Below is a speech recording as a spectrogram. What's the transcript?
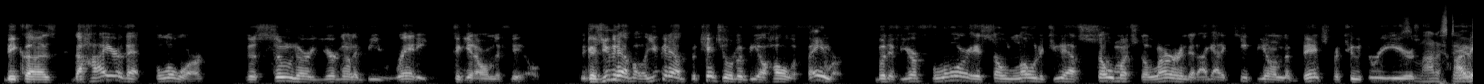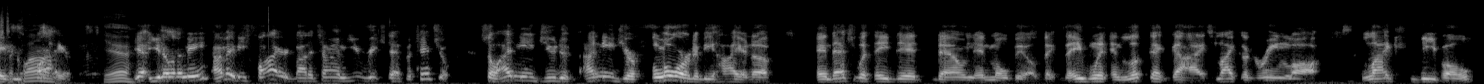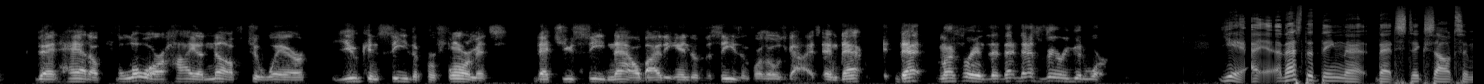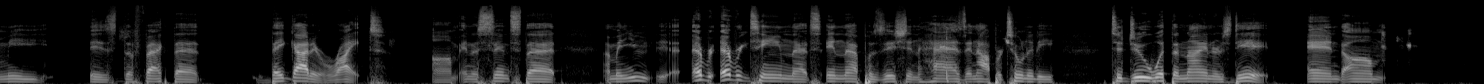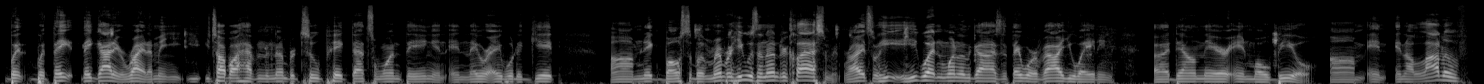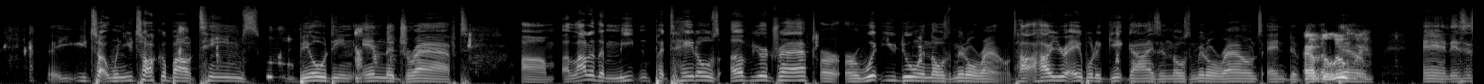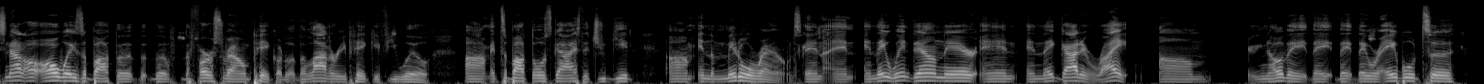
because the higher that floor the sooner you're going to be ready to get on the field because you can have you can have potential to be a hall of famer but if your floor is so low that you have so much to learn that I got to keep you on the bench for two, three years, a lot of stairs to climb. Fired. Yeah, yeah, you know what I mean. I may be fired by the time you reach that potential. So I need you to, I need your floor to be high enough and that's what they did down in Mobile. They, they went and looked at guys like a Greenlaw, like Deebo, that had a floor high enough to where you can see the performance that you see now by the end of the season for those guys. And that that my friends, that, that that's very good work. Yeah, I, that's the thing that that sticks out to me is the fact that they got it right. Um, in a sense that I mean, you every every team that's in that position has an opportunity to do what the Niners did, and um, but but they they got it right. I mean, you, you talk about having the number two pick, that's one thing, and, and they were able to get um, Nick Bosa. But remember, he was an underclassman, right? So he he wasn't one of the guys that they were evaluating uh, down there in Mobile. Um, and and a lot of you talk when you talk about teams building in the draft um, a lot of the meat and potatoes of your draft or, or what you do in those middle rounds. How, how you're able to get guys in those middle rounds and develop Absolutely. them. And it's, it's not always about the, the, the first round pick or the, lottery pick, if you will. Um, it's about those guys that you get um, in the middle rounds. And, and, and they went down there and, and they got it right. Um, you know, they, they, they, they were able to –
